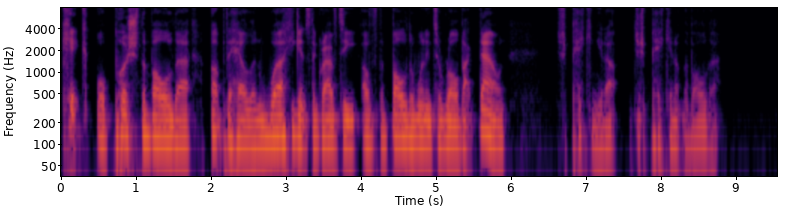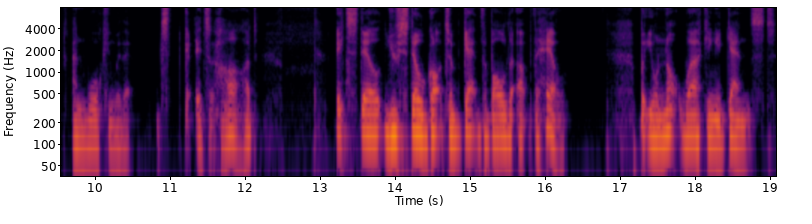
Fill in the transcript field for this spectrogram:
kick or push the boulder up the hill and work against the gravity of the boulder wanting to roll back down, just picking it up, just picking up the boulder and walking with it. It's hard. It's still, you've still got to get the boulder up the hill, but you're not working against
